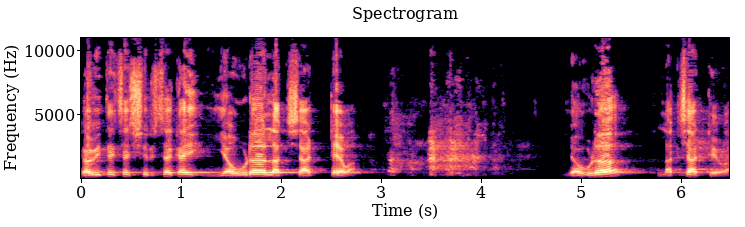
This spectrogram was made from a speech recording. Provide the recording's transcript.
कवितेचं शीर्षक आहे एवढं लक्षात ठेवा. एवढं लक्षात ठेवा.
